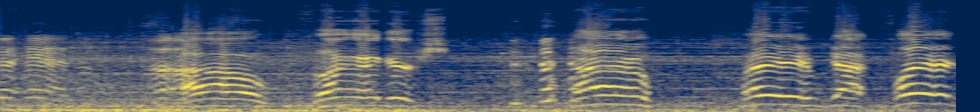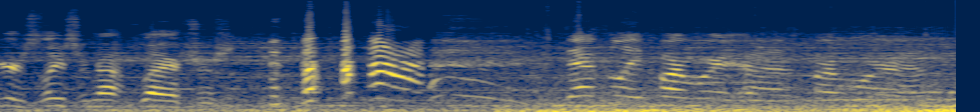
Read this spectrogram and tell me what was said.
Ahead. Uh-oh. Oh, flaggers. no, they've got flaggers. At least they're not flashers. Definitely far more, uh, far more. Uh,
